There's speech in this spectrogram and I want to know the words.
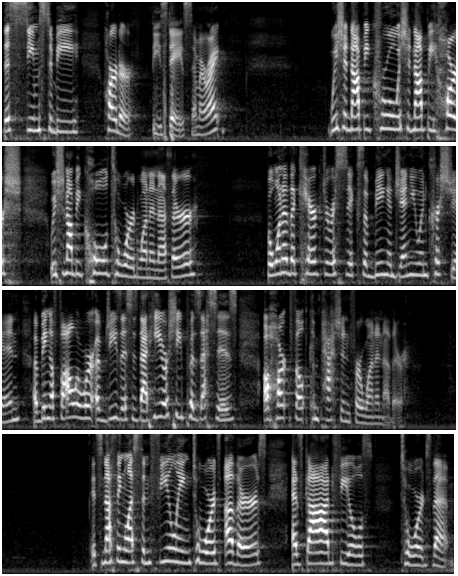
This seems to be harder these days, am I right? We should not be cruel, we should not be harsh, we should not be cold toward one another. But one of the characteristics of being a genuine Christian, of being a follower of Jesus, is that he or she possesses a heartfelt compassion for one another. It's nothing less than feeling towards others as God feels towards them.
